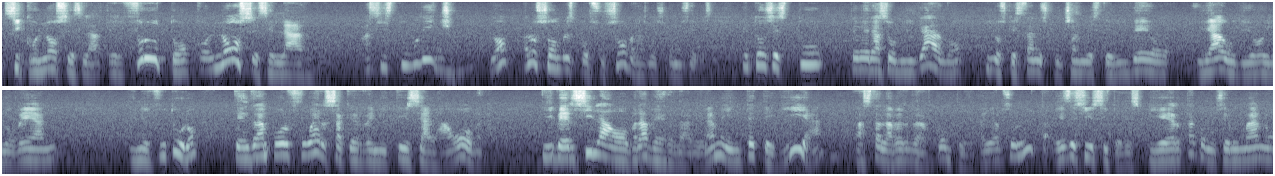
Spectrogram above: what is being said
si conoces el fruto, conoces el árbol. Así estuvo dicho, ¿no? A los hombres por sus obras los conoceréis. Entonces tú te verás obligado, y los que están escuchando este video y audio y lo vean en el futuro, tendrán por fuerza que remitirse a la obra y ver si la obra verdaderamente te guía hasta la verdad completa y absoluta. Es decir, si te despierta como ser humano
